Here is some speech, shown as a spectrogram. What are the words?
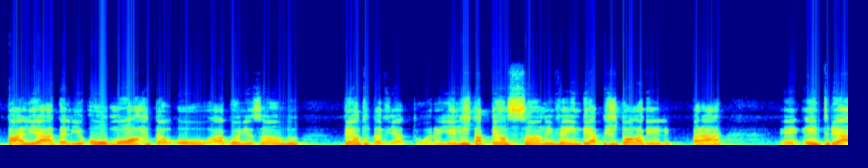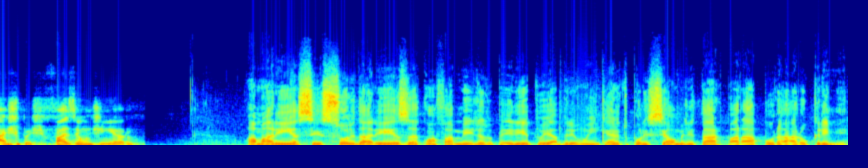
baleada ali, ou morta, ou agonizando, dentro da viatura, e ele está pensando em vender a pistola dele para, entre aspas, fazer um dinheiro. A Marinha se solidariza com a família do perito e abriu um inquérito policial militar para apurar o crime.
